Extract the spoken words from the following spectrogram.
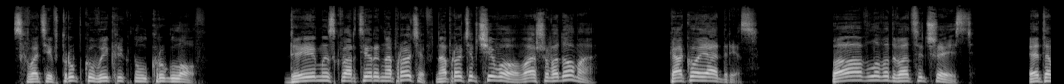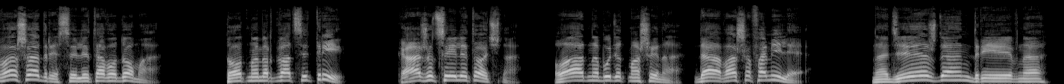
— схватив трубку, выкрикнул Круглов. «Дым из квартиры напротив? Напротив чего? Вашего дома?» «Какой адрес?» «Павлова, 26. Это ваш адрес или того дома?» «Тот номер 23. Кажется или точно?» «Ладно, будет машина. Да, ваша фамилия?» «Надежда Андреевна».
